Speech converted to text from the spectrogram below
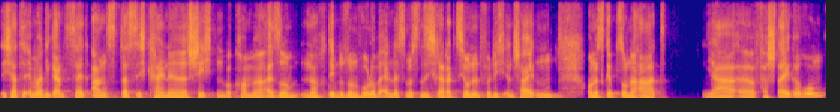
Ich hatte immer die ganze Zeit Angst, dass ich keine Schichten bekomme. Also nachdem du so ein Volo beendest, müssen sich Redaktionen für dich entscheiden. Und es gibt so eine Art ja, äh, Versteigerung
